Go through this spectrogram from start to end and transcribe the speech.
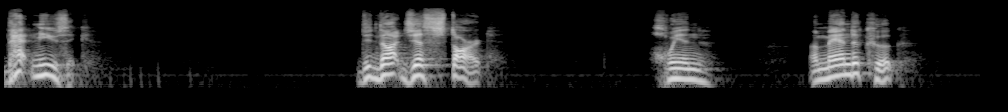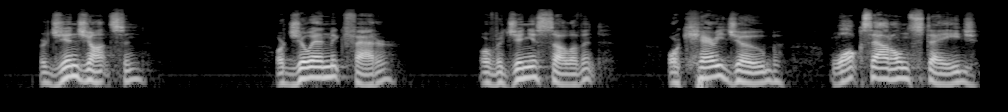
That music did not just start when Amanda Cook or Jenn Johnson or Joanne McFatter or Virginia Sullivan or Kari Jobe walks out on stage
